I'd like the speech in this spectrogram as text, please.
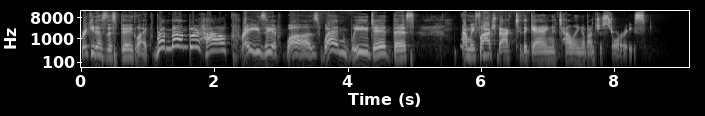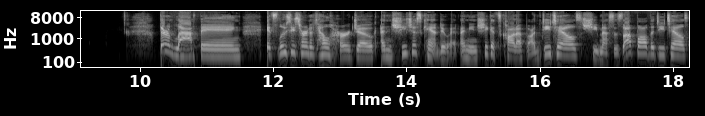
Ricky does this big, like, remember how crazy it was when we did this. And we flash back to the gang telling a bunch of stories. They're laughing. It's Lucy's turn to tell her joke, and she just can't do it. I mean, she gets caught up on details. She messes up all the details.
